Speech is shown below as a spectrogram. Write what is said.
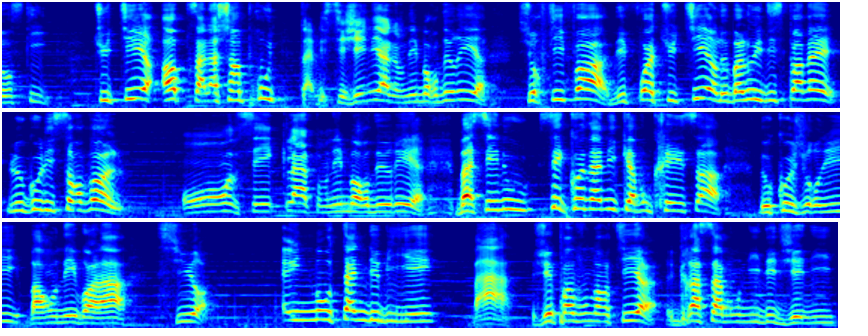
en ski. Tu tires, hop, ça lâche un prout. mais c'est génial, on est mort de rire. Sur FIFA, des fois, tu tires, le ballon, il disparaît. Le goal, il s'envole. On s'éclate, on est mort de rire. Bah c'est nous, c'est Konami qui avons créé ça. Donc aujourd'hui, bah on est voilà sur une montagne de billets. Bah, je vais pas vous mentir, grâce à mon idée de génie.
